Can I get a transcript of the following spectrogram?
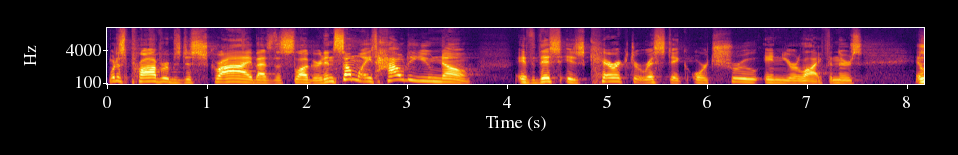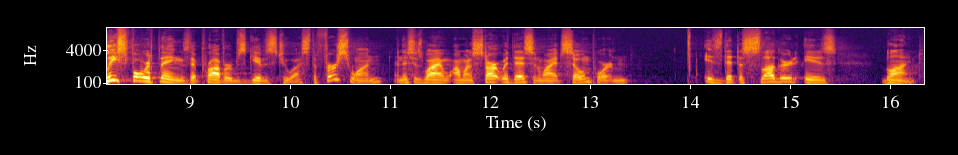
What does Proverbs describe as the sluggard? In some ways, how do you know if this is characteristic or true in your life? And there's at least four things that Proverbs gives to us. The first one, and this is why I want to start with this and why it's so important, is that the sluggard is blind.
